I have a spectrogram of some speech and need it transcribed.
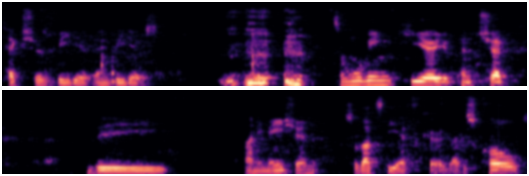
textures, video, and videos. so moving here, you can check the animation. So that's the F curve that is called.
